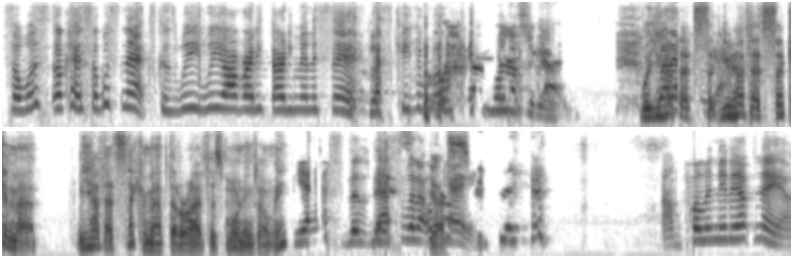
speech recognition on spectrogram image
So what's okay? So what's next? Because we we already thirty minutes in. Let's keep it moving. what else you got? Well, you what have that. Se- you have that second map. We have that second map that arrived this morning, don't we? Yes, the, that's yes. what. I, okay. Yes. I'm pulling it up now.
